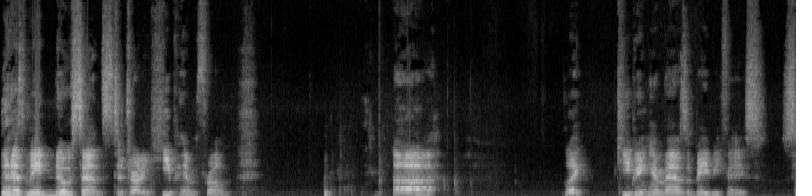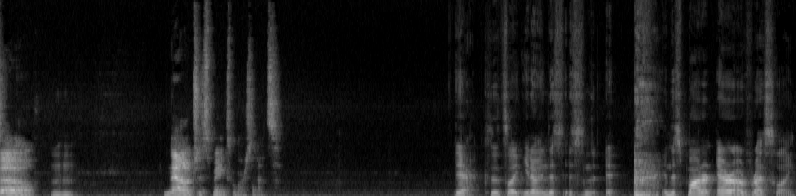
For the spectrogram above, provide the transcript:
it has made no sense to try to keep him from uh like keeping him as a baby face. So Mhm. now it just makes more sense. yeah, because it's like you know in this in this modern era of wrestling,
